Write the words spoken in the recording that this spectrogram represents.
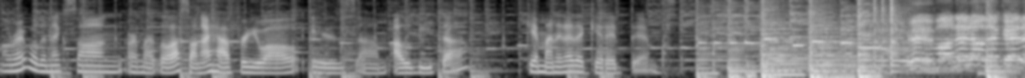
All right. Well, the next song, or my, the last song I have for you all is um, Albita, Qué manera de quererte. Qué manera de quererte,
